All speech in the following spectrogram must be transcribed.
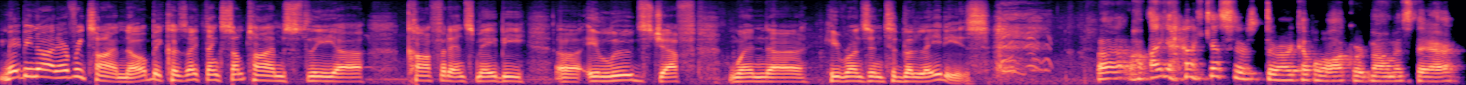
Maybe not every time, though, because I think sometimes the uh, confidence maybe uh, eludes Jeff when uh, he runs into the ladies. Uh, I, I, guess there's there are a couple of awkward moments there.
